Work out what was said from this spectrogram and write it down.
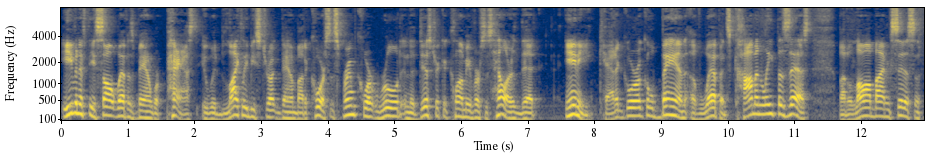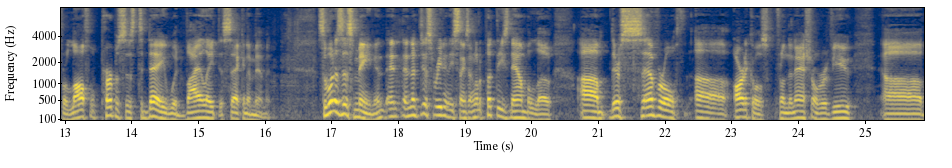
even if the assault weapons ban were passed, it would likely be struck down by the courts. The Supreme Court ruled in the District of Columbia versus Heller that any categorical ban of weapons commonly possessed by the law-abiding citizens for lawful purposes today would violate the Second Amendment. So what does this mean? And, and, and just reading these things, I'm going to put these down below. Um, there's several uh, articles from the National Review uh,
